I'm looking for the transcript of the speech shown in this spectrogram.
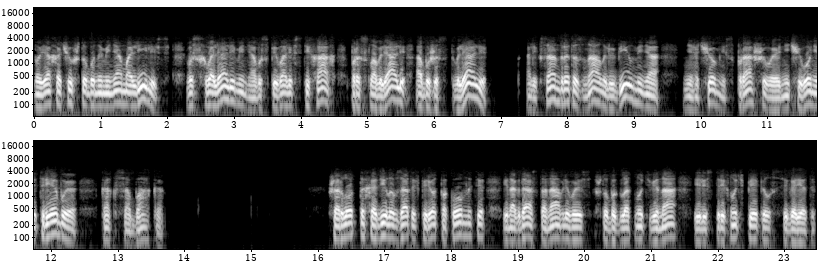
но я хочу, чтобы на меня молились, восхваляли меня, воспевали в стихах, прославляли, обожествляли. Александр это знал и любил меня, ни о чем не спрашивая, ничего не требуя, как собака. Шарлотта ходила взад и вперед по комнате, иногда останавливаясь, чтобы глотнуть вина или стряхнуть пепел с сигареты.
